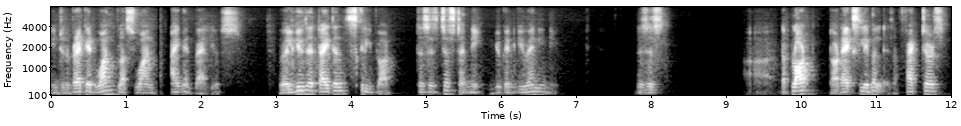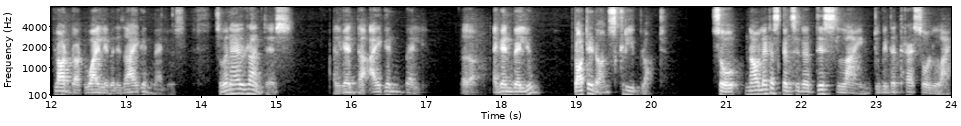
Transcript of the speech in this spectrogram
into the bracket 1 plus 1 eigenvalues. We will give the title scree plot. This is just a name. You can give any name. This is uh, the plot dot x label is a factors plot dot y label is eigenvalues. So when I'll run this, I'll get the eigenvalue. The eigenvalue plotted on scree plot. So now let us consider this line to be the threshold line.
